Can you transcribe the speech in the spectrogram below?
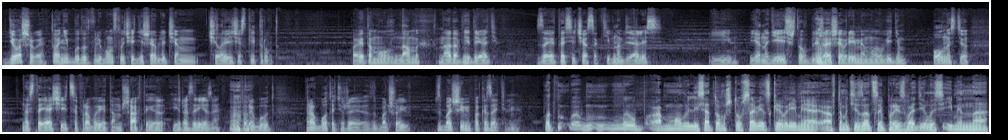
дешевы, то они будут в любом случае дешевле, чем человеческий труд. Поэтому нам их надо внедрять. За это сейчас активно взялись. И я надеюсь, что в ближайшее время мы увидим полностью настоящие цифровые там шахты и разрезы, Ага. которые будут работать уже с большой с большими показателями. Вот мы обмолвились о том, что в советское время автоматизация производилась именно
